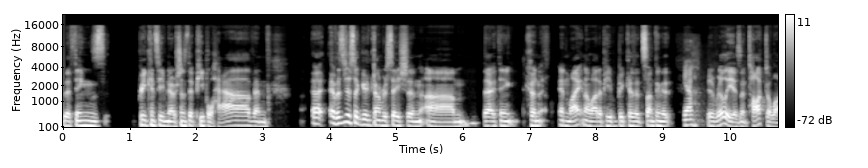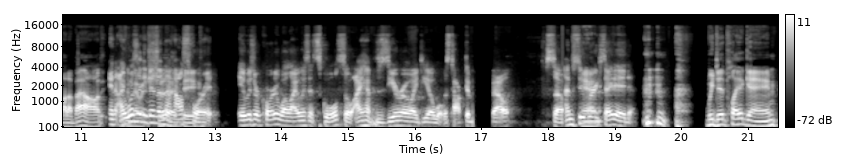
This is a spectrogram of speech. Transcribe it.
the things, preconceived notions that people have, and uh, it was just a good conversation um, that I think can enlighten a lot of people because it's something that yeah, it really isn't talked a lot about. and I wasn't even in the house be. for it. It was recorded while I was at school, so I have zero idea what was talked about. So I'm super And- excited. we did play a game.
